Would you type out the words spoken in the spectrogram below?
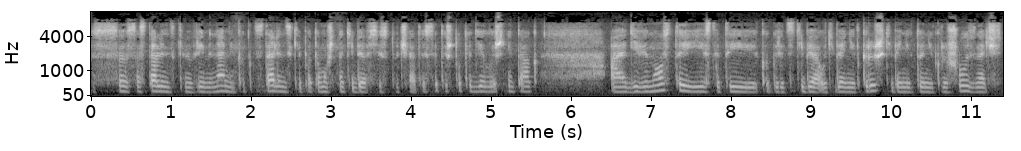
с, со сталинскими временами, как сталинские, потому что на тебя все стучат, если ты что-то делаешь не так. А 90-е, если ты, как говорится, тебя, у тебя нет крыши, тебя никто не крышует, значит,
